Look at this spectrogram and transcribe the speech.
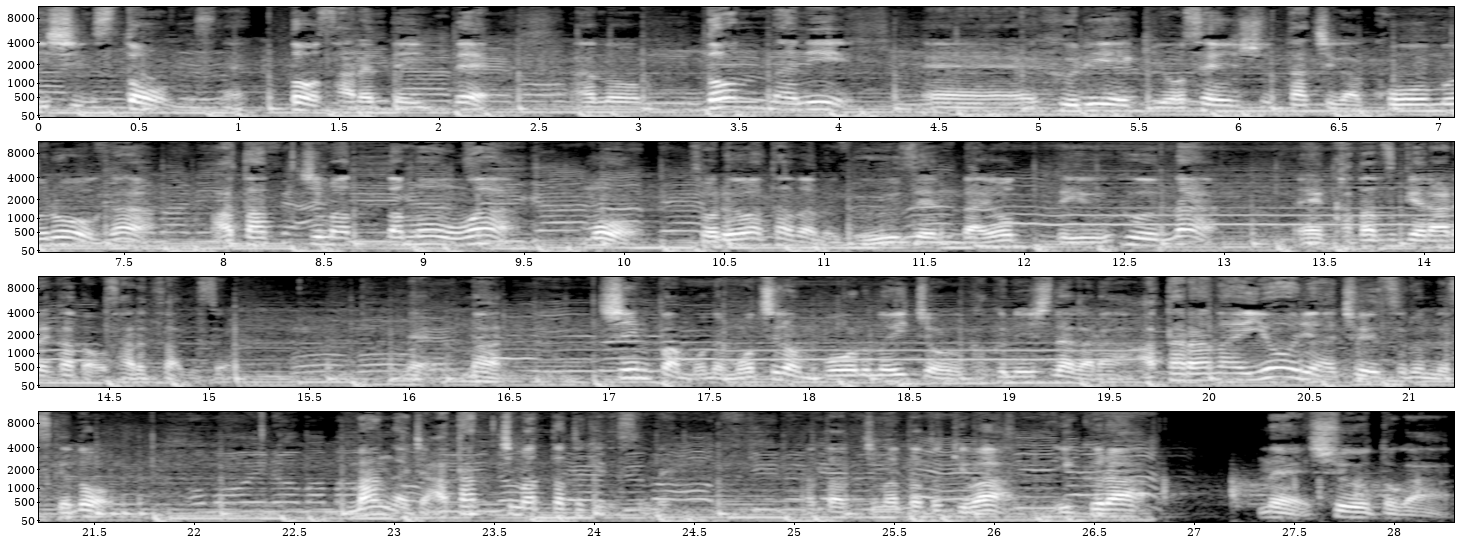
石ストーンですねとされていてあのどんなにえー、不利益を選手たちが被ろうが当たっちまったもんはもうそれはただの偶然だよっていう風な、えー、片付けられ方をされてたんですよ、ねまあ、審判もねもちろんボールの位置を確認しながら当たらないようには注意するんですけど万が一当たっちまった時ですよね。当たっちまった時はいくらねシュートが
